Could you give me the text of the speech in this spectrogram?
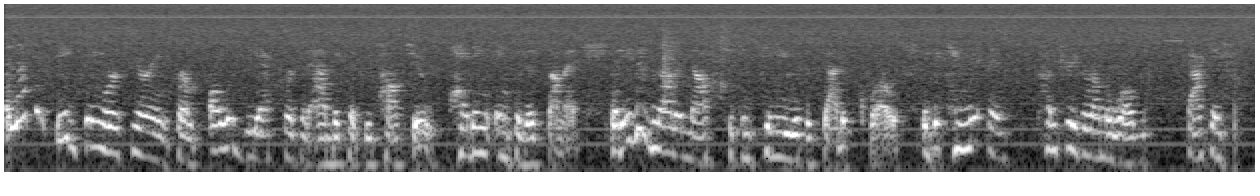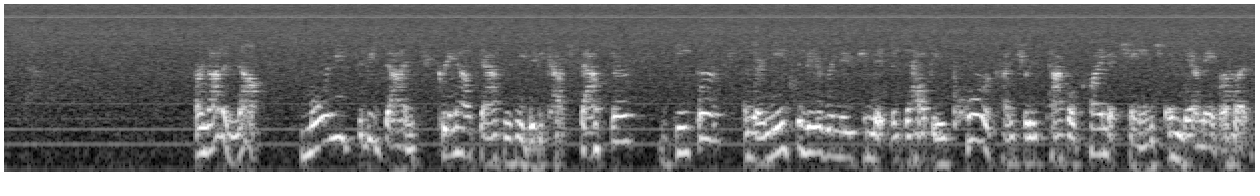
And that's a big thing we're hearing from all of the experts and advocates we talk to heading into this summit, that it is not enough to continue with the status quo, that the commitments countries around the world back in are not enough. More needs to be done. Greenhouse gases need to be cut faster, deeper, and there needs to be a renewed commitment to helping poorer countries tackle climate change in their neighborhood.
